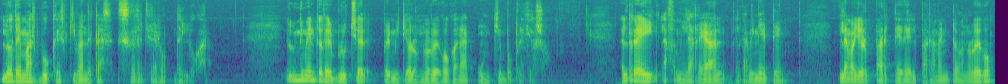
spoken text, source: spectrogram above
Los demás buques que iban detrás se retiraron del lugar. El hundimiento del Blücher permitió a los noruegos ganar un tiempo precioso. El rey, la familia real, el gabinete y la mayor parte del parlamento noruego,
